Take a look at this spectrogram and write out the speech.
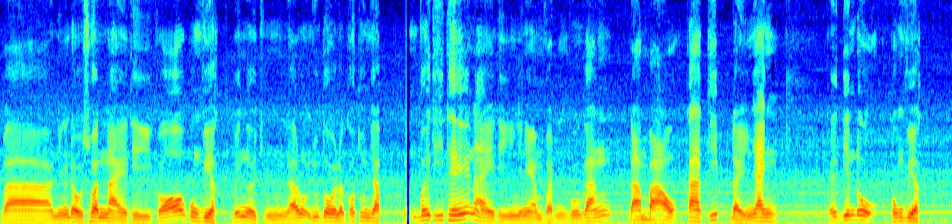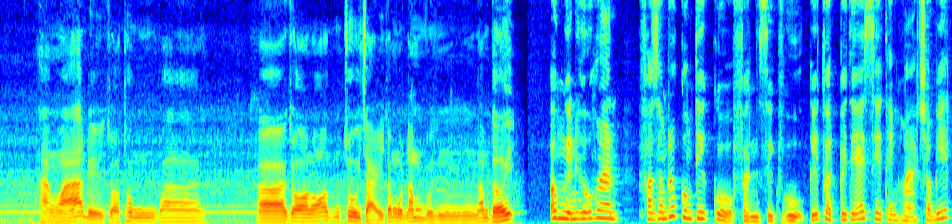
và những đầu xuân này thì có công việc với người lao động chúng tôi là có thu nhập. Với khí thế này thì anh em vẫn cố gắng đảm bảo ca kíp đẩy nhanh cái tiến độ công việc hàng hóa để cho thông qua à, cho nó trôi chảy trong một năm một năm tới. Ông Nguyễn Hữu Hoan, Phó Giám đốc Công ty Cổ phần Dịch vụ Kỹ thuật PTSC Thanh Hóa cho biết.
